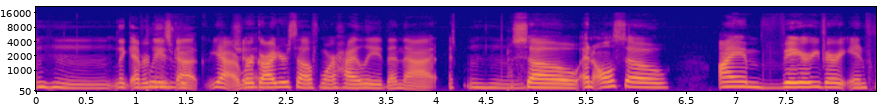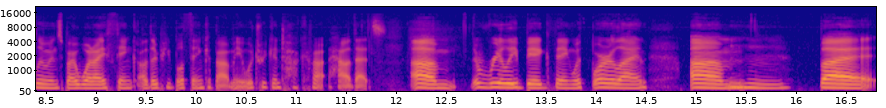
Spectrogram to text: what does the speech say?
Mm-hmm. Like everybody's re- got. yeah shit. regard yourself more highly than that Mm-hmm. so and also I am very very influenced by what I think other people think about me which we can talk about how that's um a really big thing with borderline um mm-hmm. but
